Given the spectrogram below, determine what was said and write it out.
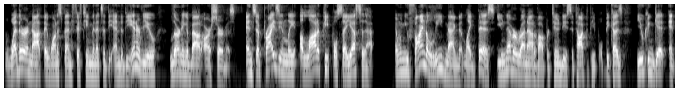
whether or not they want to spend 15 minutes at the end of the interview learning about our service. And surprisingly, a lot of people say yes to that. And when you find a lead magnet like this, you never run out of opportunities to talk to people because you can get an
